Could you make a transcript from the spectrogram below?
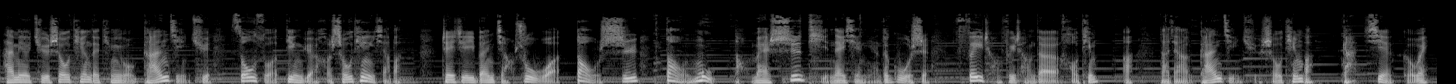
还没有去收听的听友，赶紧去搜索订阅和收听一下吧。这是一本讲述我盗尸、盗墓、倒卖尸体那些年的故事，非常非常的好听啊！大家赶紧去收听吧，感谢各位。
